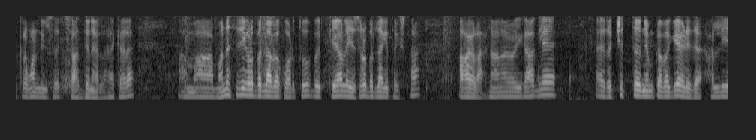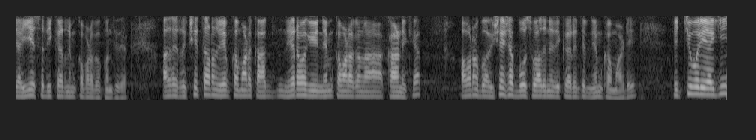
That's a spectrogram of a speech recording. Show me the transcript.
ಆಕ್ರಮಣ ನಿಲ್ಲಿಸೋದಕ್ಕೆ ಸಾಧ್ಯನೇ ಇಲ್ಲ. ಯಾಕಂದರೆ ಮನಸ್ಥಿತಿಗಳು ಬದಲಾಗಬೇಕು ಹೊರತು, ಕೇವಲ ಹೆಸರು ಬದಲಾಗಿದ ತಕ್ಷಣ ಆಗಲ್ಲ. ನಾನು ಈಗಾಗಲೇ ರಕ್ಷಿತ್ ನೇಮಕ ಬಗ್ಗೆ ಹೇಳಿದೆ. ಅಲ್ಲಿ ಐ ಎ ಎಸ್ ಅಧಿಕಾರಿ ನೇಮಕ ಮಾಡಬೇಕು ಅಂತಿದೆ. ಆದರೆ ರಕ್ಷಿತ್ ಅವ್ರನ್ನ ನೇಮಕ ಮಾಡೋಕ್ಕಾಗ ನೇರವಾಗಿ ನೇಮಕ ಮಾಡೋಕ್ಕನ್ನ ಕಾರಣಕ್ಕೆ ಅವರನ್ನು ವಿಶೇಷ ಭೂಸ್ವಾಧನೆ ಅಧಿಕಾರಿ ಅಂತ ನೇಮಕ ಮಾಡಿ, ಹೆಚ್ಚುವರಿಯಾಗಿ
